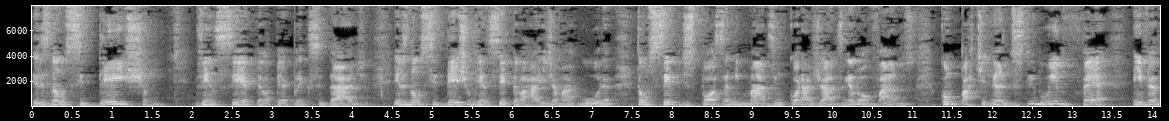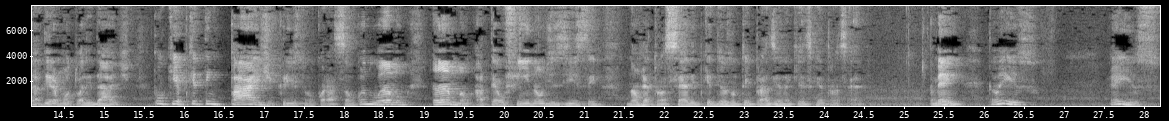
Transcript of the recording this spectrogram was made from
eles não se deixam vencer pela perplexidade, eles não se deixam vencer pela raiz de amargura, estão sempre dispostos, animados, encorajados, renovados, compartilhando, distribuindo fé em verdadeira mutualidade. Por quê? Porque tem paz de Cristo no coração. Quando amam, amam até o fim, não desistem, não retrocedem, porque Deus não tem prazer naqueles que retrocedem. Amém? Então é isso. É isso.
